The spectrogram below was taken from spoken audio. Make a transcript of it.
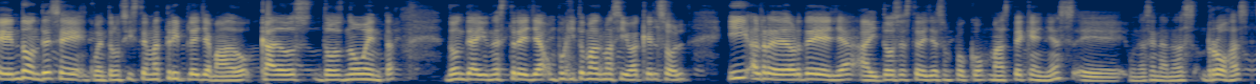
en donde se encuentra un sistema triple llamado K2290, donde hay una estrella un poquito más masiva que el Sol y alrededor de ella hay dos estrellas un poco más pequeñas, eh, unas enanas rojas.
